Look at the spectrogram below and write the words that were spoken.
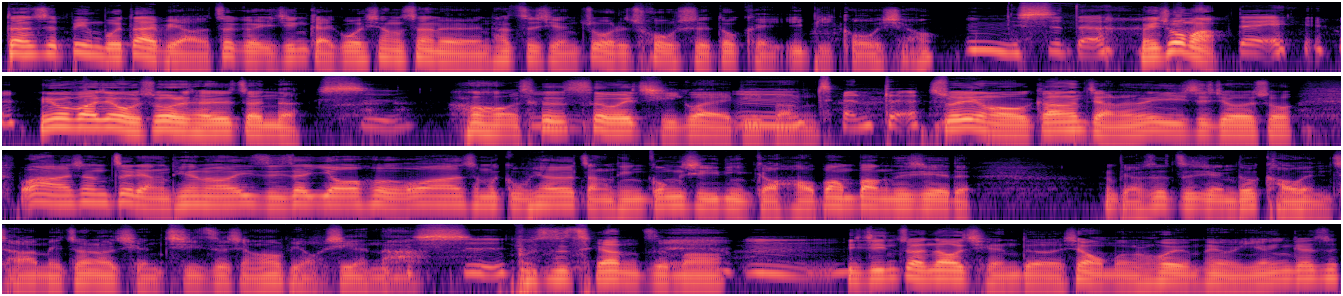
但是并不代表这个已经改过向善的人，他之前做的错事都可以一笔勾销，嗯，是的，没错嘛？对，你有没有发现我说的才是真的？是，哦，这是社会奇怪的地方。嗯，真的，所以哦，我刚刚讲的那意思就是说，哇，像这两天哦一直在吆喝，哇，什么股票又涨停，恭喜你，搞好棒棒这些的，那表示之前都考很差，没赚到钱，急着想要表现呐、是，不是这样子吗？嗯，已经赚到钱的，像我们会员朋友一样，应该是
